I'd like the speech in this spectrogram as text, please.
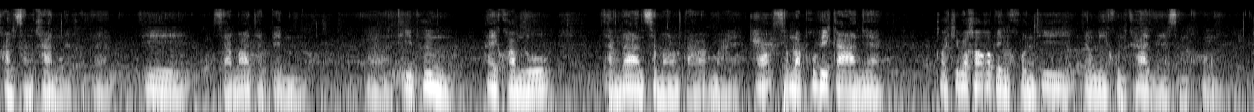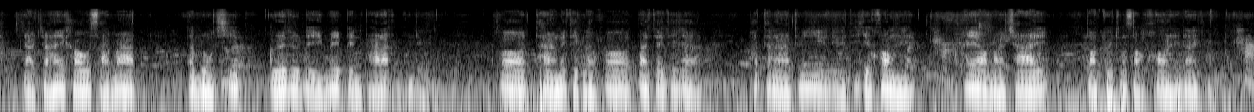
ความสำคัญนะครับนะที่สามารถจะเป็นเอ่อที่พึ่งให้ความรู้ทางด้านสมองต่างๆมากมาย เพราะสำหรับผู้พิการเนี่ยก็คิดว่าเขาก็เป็นคนที่ยังมีคุณค่าอยู่ในสังคม อยากจะให้เขาสามารถดำรงชีพอยู่ด้วยตนเองไม่เป็นภาระกับคนอื่นก็ทางนิติเราก็ตั้งใจที่จะ พัฒนาเทคโนโลยีอื่นๆที่เกี่ยวข้องนี้ ค่ะ ให้เอามาใช้ตอบโจทย์ทั้งสองข้อให้ได้ครับ ค่ะ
